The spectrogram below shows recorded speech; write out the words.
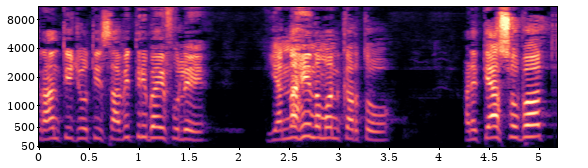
क्रांती ज्योती सावित्रीबाई फुले यांनाही नमन करतो. आणि त्यासोबत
